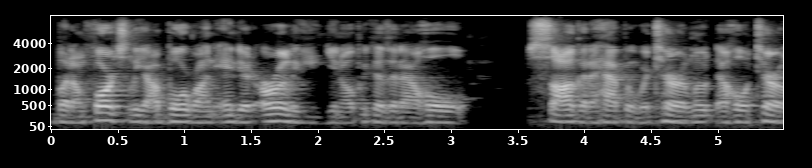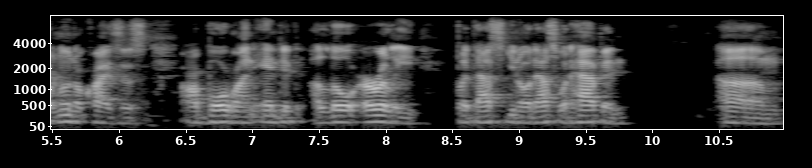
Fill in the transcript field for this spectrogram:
but unfortunately, our bull run ended early, you know, because of that whole saga that happened with Terra Luna, the whole Terra Luna crisis. Our bull run ended a little early, but that's you know that's what happened. Um,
